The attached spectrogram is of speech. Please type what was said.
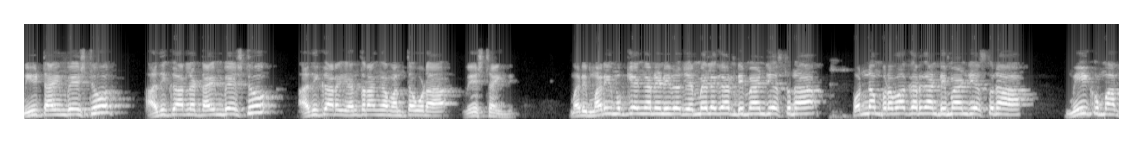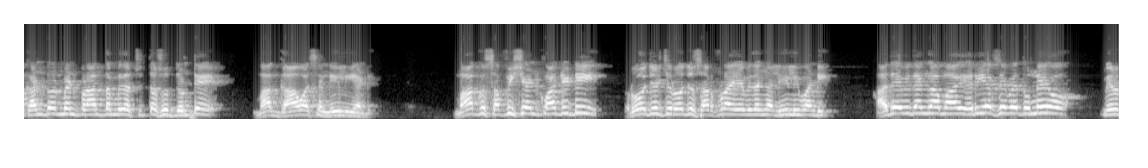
మీ టైం వేస్ట్ అధికారుల టైం వేస్ట్ అధికార యంత్రాంగం అంతా కూడా వేస్ట్ అయింది. మరి మరీ ముఖ్యంగా నేను ఈరోజు ఎమ్మెల్యే గారిని డిమాండ్ చేస్తున్నా పొన్నం ప్రభాకర్ గారిని డిమాండ్ చేస్తున్నా మీకు మా కంటోన్మెంట్ ప్రాంతం మీద చిత్తశుద్ధి ఉంటే మాకు కావాల్సిన నీళ్ళు ఇవ్వండి. మాకు సఫిషియంట్ క్వాంటిటీ రోజు రోజు సరఫరా అయ్యే విధంగా నీళ్ళు ఇవ్వండి. అదేవిధంగా మా ఏరియాస్ ఏవైతే ఉన్నాయో మీరు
